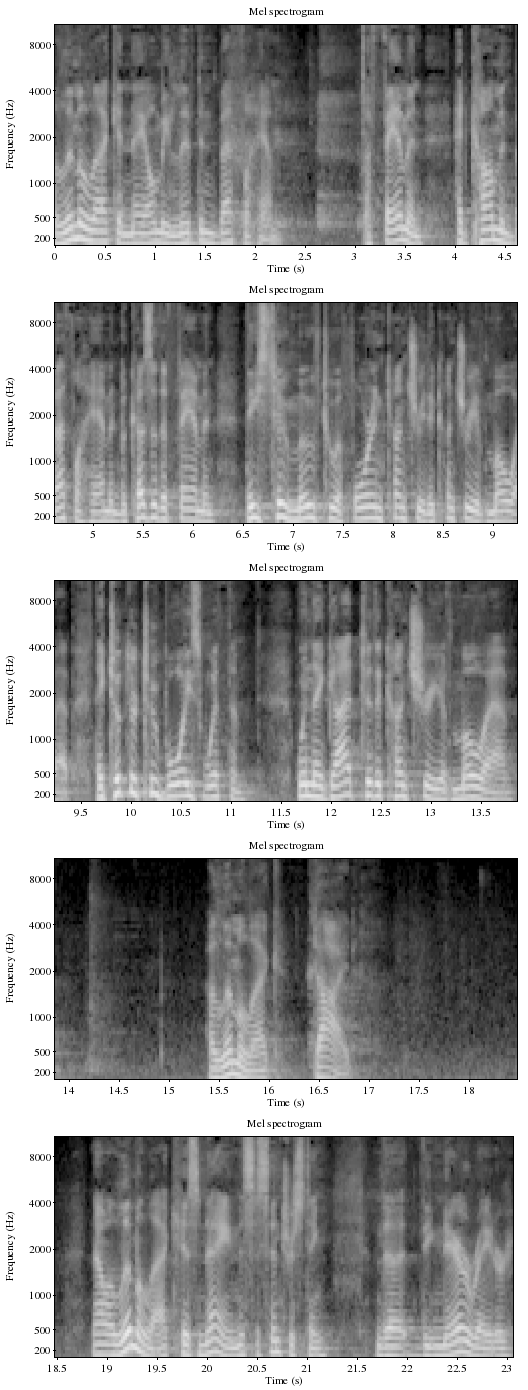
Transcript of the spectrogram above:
Elimelech and Naomi lived in Bethlehem. A famine had come in Bethlehem, and because of the famine, these two moved to a foreign country, the country of Moab. They took their two boys with them. When they got to the country of Moab, Elimelech died. Now, Elimelech, his name, this is interesting. The, the narrator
